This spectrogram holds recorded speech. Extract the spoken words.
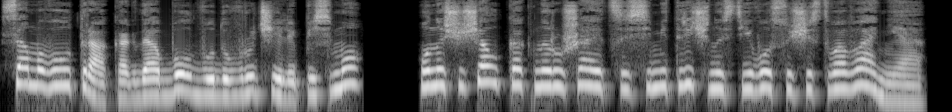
С самого утра, когда Болдвуду вручили письмо, он ощущал, как нарушается симметричность его существования,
